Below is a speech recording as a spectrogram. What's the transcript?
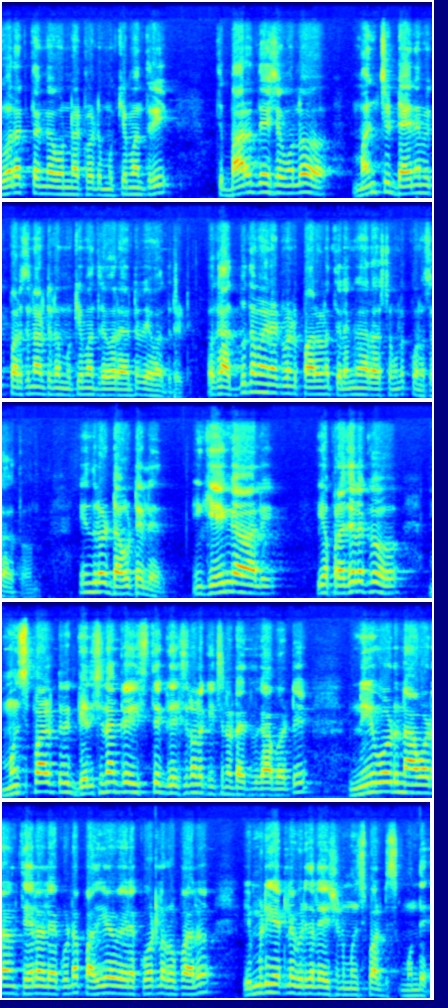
యువరక్తంగా ఉన్నటువంటి ముఖ్యమంత్రి భారతదేశంలో మంచి డైనమిక్ పర్సనాలిటీ ఉన్న ముఖ్యమంత్రి ఎవరంటే రేవంత్ రెడ్డి. ఒక అద్భుతమైనటువంటి పాలన తెలంగాణ రాష్ట్రంలో కొనసాగుతుంది. ఇందులో డౌటే లేదు. ఇంకేం కావాలి? ఇక ప్రజలకు మున్సిపాలిటీ గెలిచినాక ఇస్తే గెలిచిన వాళ్ళకి ఇచ్చినట్టు అవుతుంది కాబట్టి నీ ఓడు నా ఓడు అని తేలా లేకుండా పదిహేడు వేల కోట్ల రూపాయలు ఇమ్మీడియట్లో విడుదల చేసిండు మున్సిపాలిటీస్కి ముందే.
